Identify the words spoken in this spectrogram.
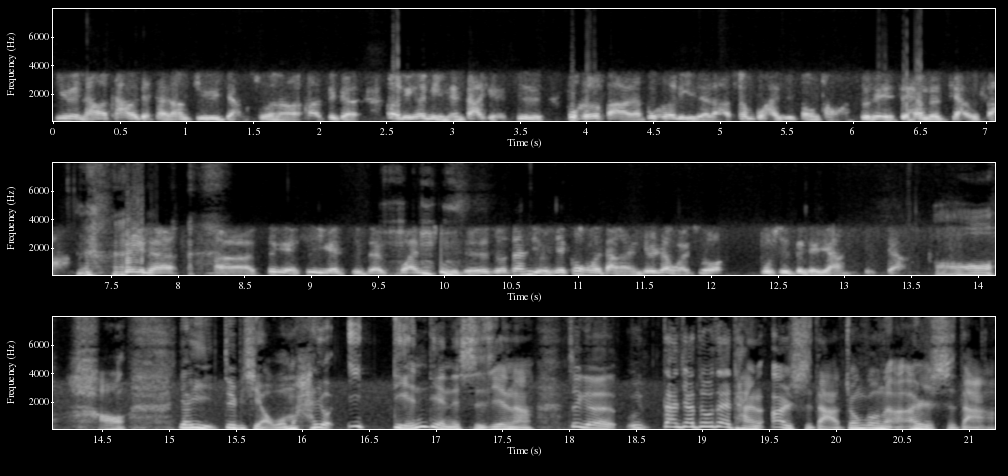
因为然后他会在台上继续讲说呢啊，这个二零二零年大选是不合法的、不合理的啦，川普还是总统之类这样的讲法。所以呢，呃，这个也是一个值得关注的，就是说，但是有些共和党人就认为说。不是这个样子，这样哦。好，亚毅，对不起啊，我们还有一点点的时间啊。这个大家都在谈二十大，中共的二十大，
